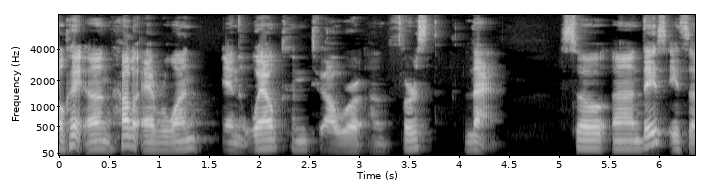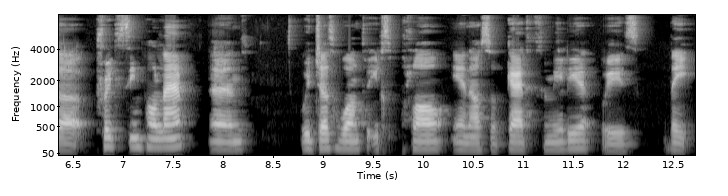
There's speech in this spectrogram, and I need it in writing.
Okay, um, hello everyone, and welcome to our uh, first lab. So uh, this is a pretty simple lab, and we just want to explore and also get familiar with the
